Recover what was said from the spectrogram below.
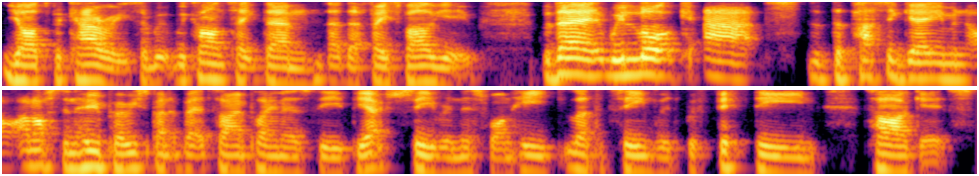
yards per carry. So we, we can't take them at their face value. But then we look at the, the passing game and, and Austin Hooper. He spent a bit of time playing as the the X receiver in this one. He led the team with with 15 targets.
